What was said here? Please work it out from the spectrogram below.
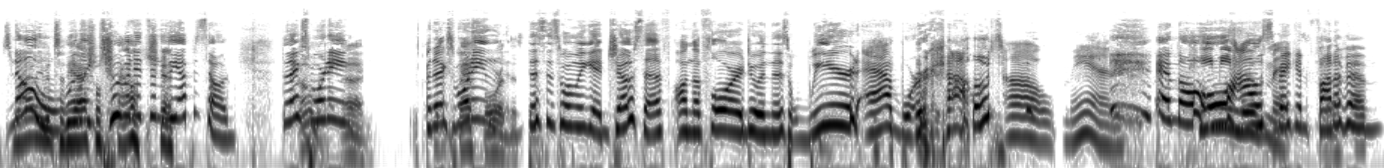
It's No, even to the we're like two challenge minutes into the episode. The next Oh morning, the next morning, this. this is when we get Joseph on the floor doing this weird ab workout, Oh man. and the Teeny whole house movement. making fun of him.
